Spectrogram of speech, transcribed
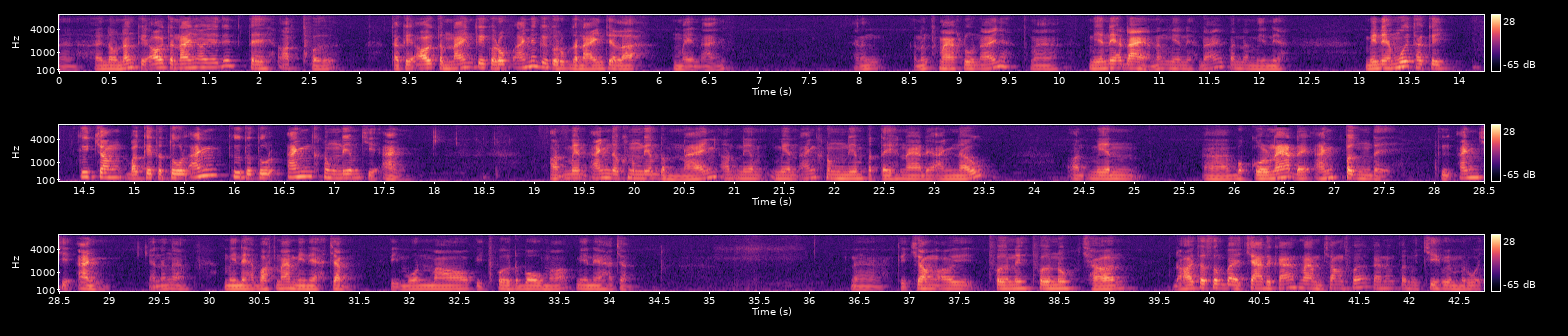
ណាហើយនៅនឹងគេឲ្យតំណែងឲ្យអីទេទេអត់ធ្វើតែគេឲ្យតំណែងគេគោរពអញហ្នឹងគេគោរពតំណែងទៀតឡាមិនមែនអញអាហ្នឹងអាហ្នឹងថ្មខ្លួនឯងថ្ម មាននេះដែរអាហ្នឹងមាននេះដែរប៉ុន្តែមាននេះមាននេះមួយថាគេគឺចង់បើគេទទួលអញគឺទទួលអញក្នុងនាមជាអញអត់មានអញនៅក្នុងនាមតំណែងអត់មានមានអញក្នុងនាមប្រទេសណាដែលអញនៅអត់មានបុគ្គលណាដែលអញពឹងទេគឺអញជាអញអាហ្នឹងមានអ្នករបស់អាត្មាមានអ្នកអញ្ចឹងពីមុនមកពីធ្វើដបោមកមានអ្នកអញ្ចឹងណាគេចង់ឲ្យធ្វើនេះធ្វើនោះច្រើន ដល់ទៅសំបីអាចារ្យទៅការអាត្មាមិនចង់ធ្វើកាលហ្នឹងប៉ុន្តែជិះវាមិនរួច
